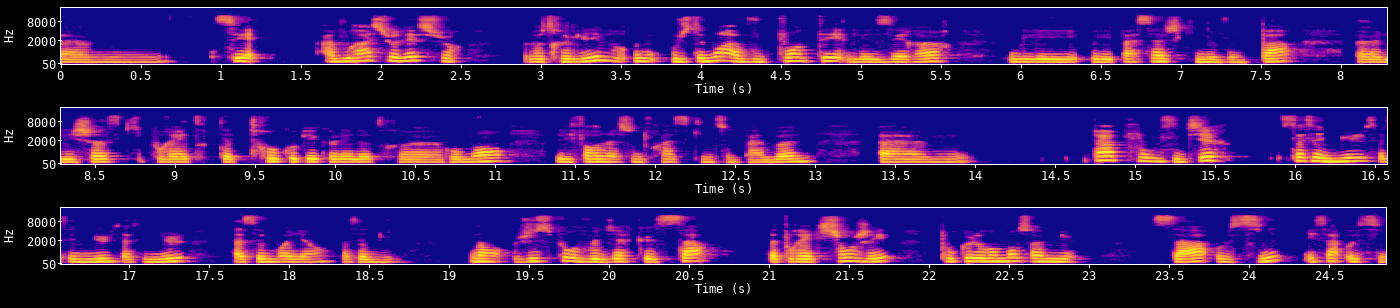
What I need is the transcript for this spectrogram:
Euh, c'est à vous rassurer sur votre livre ou justement à vous pointer les erreurs ou les passages qui ne vont pas, euh, les choses qui pourraient être peut-être trop copier-coller d'autres euh, romans, les formulations de phrases qui ne sont pas bonnes. Euh, pas pour vous dire ça c'est nul, ça c'est nul, ça c'est nul, ça c'est moyen, ça c'est nul. Non, juste pour vous dire que ça, ça pourrait être changé pour que le roman soit mieux. Ça aussi et ça aussi.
